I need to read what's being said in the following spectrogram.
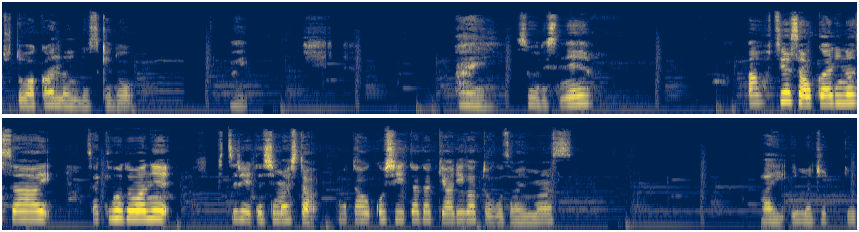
ちょっとわかんないんですけど。はい。はい。そうですね。あ、ふちやさんお帰りなさい。先ほどはね、失礼いたしました。またお越しいただきありがとうございます。はい、今ちょっとイ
